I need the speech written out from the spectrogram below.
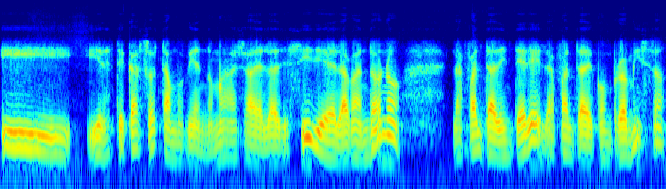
Y, en este caso estamos viendo, más allá de la desidia y del abandono, la falta de interés, la falta de compromiso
